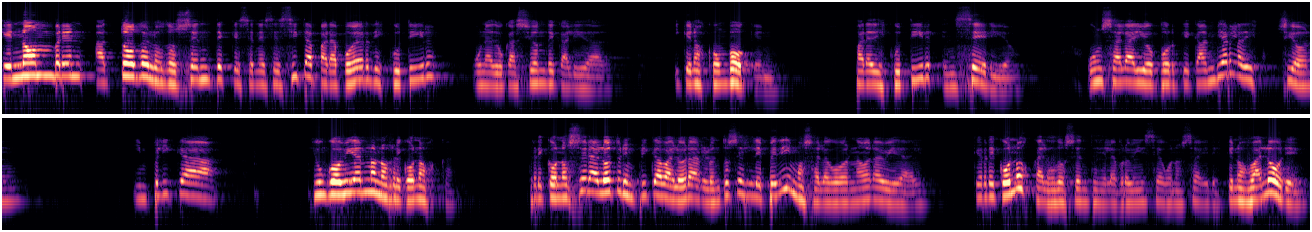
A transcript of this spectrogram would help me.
que nombren a todos los docentes que se necesita para poder discutir una educación de calidad y que nos convoquen para discutir en serio un salario, porque cambiar la discusión implica que un gobierno nos reconozca. Reconocer al otro implica valorarlo. Entonces le pedimos a la gobernadora Vidal que reconozca a los docentes de la provincia de Buenos Aires, que nos valore.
